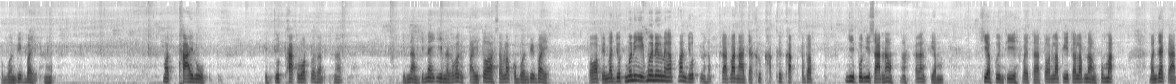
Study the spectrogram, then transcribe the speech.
ขบวนบิ๊กไบนะครับมาถ่ายรูปเป็นจุดพักรถว่าสันนะครับ กินน้ำกินในอิ่มแล้วก็ว่าไปต่อสำหรับขบวนบิ๊กไบ เพราะว่าเป็นวันหยุดมื้อนี้อีกมื้อหนึงนะครับ วันหยุดนะครับ คาดว่าน่าจะคึกคักคึกคักสำหรับญี่ปุ่นอีสานเฮาอะกำลังเตรียมเคลียร์พื้นที่ไว้ตาตอนรับพี่ตอนรับน้องผู้มักบรรยากาศ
